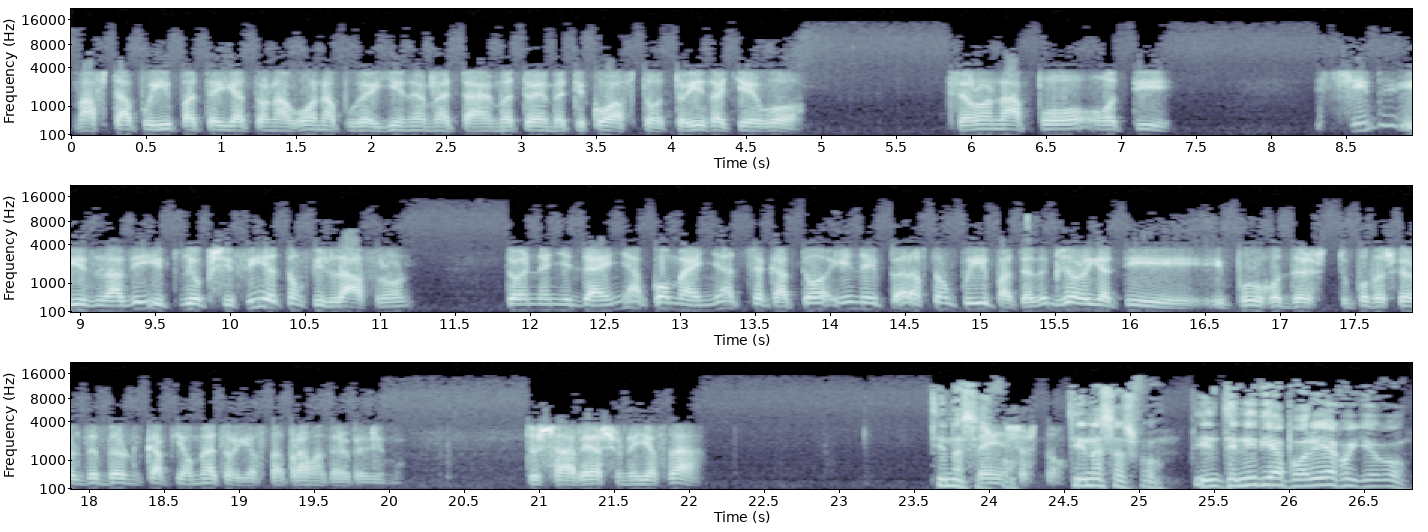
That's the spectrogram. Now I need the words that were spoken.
με αυτά που είπατε για τον αγώνα που έγινε με, τα, με το εμετικό αυτό. Το είδα και εγώ. Θέλω να πω ότι συ- η- δηλαδή η πλειοψηφία των φιλάθρων το 99,9% είναι υπέρ αυτών που είπατε. Δεν ξέρω γιατί οι υπουργόντες του ποδοσφαίρου δεν παίρνουν κάποιο μέτρο για αυτά τα πράγματα, ρε παιδί μου. Τους αρέσουν για αυτά; Τι να σας Δεν πω; είναι σωστό. Τι να σας πω; Την, την ίδια απορία έχω και εγώ.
